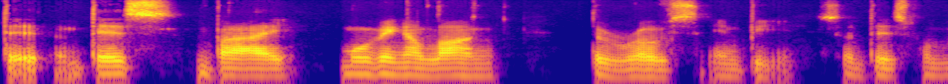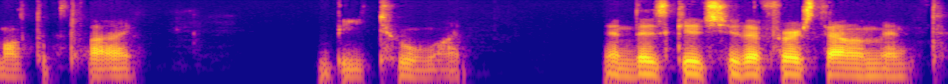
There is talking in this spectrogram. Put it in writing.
this by moving along the rows in B. So this will multiply B21. And this gives you the first element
